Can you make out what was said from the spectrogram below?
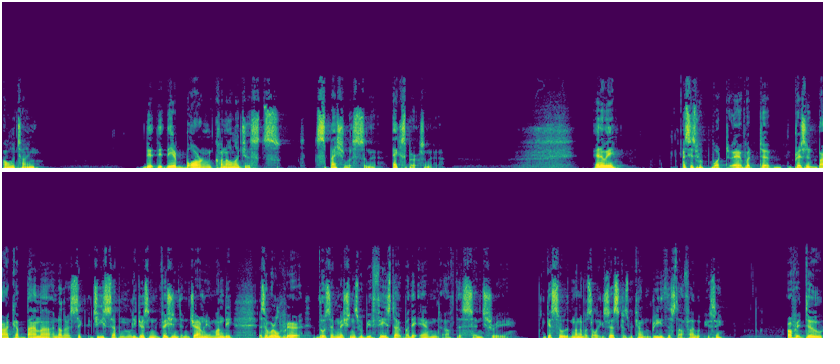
all the time. They, they, they're born chronologists, specialists in it, experts in it. Anyway, this is what, uh, what uh, President Barack Obama and other G7 leaders envisioned in Germany on Monday is a world where those emissions would be phased out by the end of the century. I guess so that none of us will exist because we can't breathe the stuff out, you see. Or if we do,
